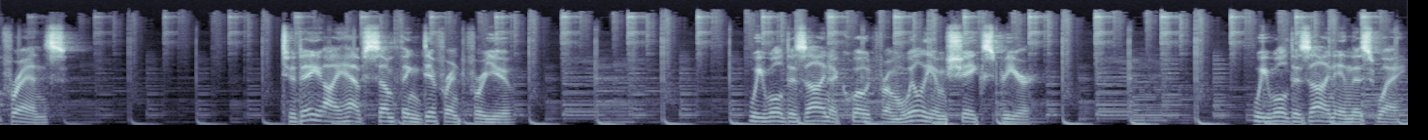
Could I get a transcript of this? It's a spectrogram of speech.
friends. Today I have something different for you. We will design a quote from William Shakespeare. We will design in this way.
